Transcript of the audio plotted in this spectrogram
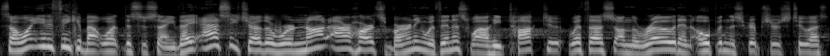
So I want you to think about what this is saying. They asked each other, Were not our hearts burning within us while he talked to, with us on the road and opened the scriptures to us?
